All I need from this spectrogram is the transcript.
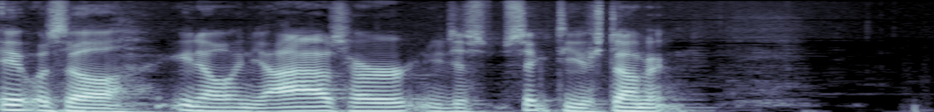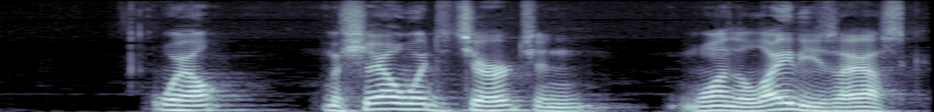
it was, uh, you know, and your eyes hurt, and you just sick to your stomach. Well, Michelle went to church, and one of the ladies asked,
